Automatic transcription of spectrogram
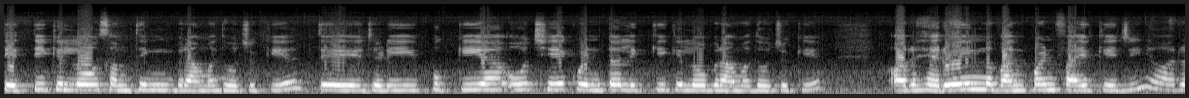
33 ਕਿਲੋ ਸਮਥਿੰਗ ਬਰਾਮਦ ਹੋ ਚੁੱਕੀ ਹੈ ਤੇ ਜਿਹੜੀ ਭੁੱਕੀ ਆ ਉਹ 6 ਕੁਇੰਟਲ 21 ਕਿਲੋ ਬਰਾਮਦ ਹੋ ਚੁੱਕੀ ਹੈ ਔਰ ਹੈਰੋਇਨ 1.5 kg ਔਰ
